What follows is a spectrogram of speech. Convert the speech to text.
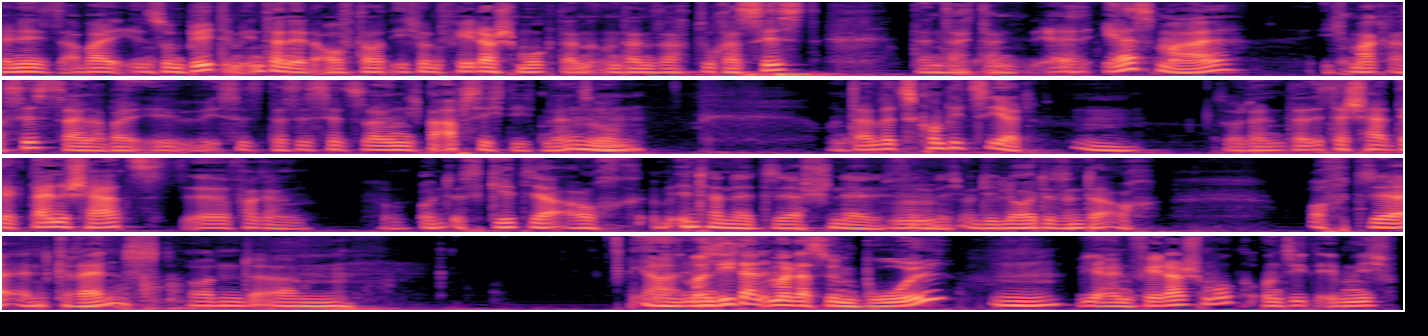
Wenn jetzt aber in so ein Bild im Internet auftaucht, ich und Federschmuck, dann, und dann sagt, du Rassist, dann sagt dann er- erstmal, ich mag Rassist sein, aber äh, das ist jetzt sozusagen nicht beabsichtigt. Ne? So. Mhm. Und dann wird es kompliziert. Mhm. So, dann, dann ist der, Scher der kleine Scherz äh, vergangen. Und es geht ja auch im Internet sehr schnell, Mhm. finde ich. Und die Leute sind da auch oft sehr entgrenzt und ähm, ja, man, man ich- sieht dann immer das Symbol Mhm. wie einen Federschmuck und sieht eben nicht,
